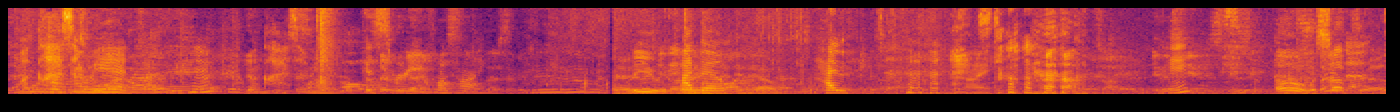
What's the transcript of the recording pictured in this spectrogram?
What class are we in? Hmm? What class are we in? History from times. What are you? Hi, Moo. Hi. Stop. Oh, what's up, bro?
